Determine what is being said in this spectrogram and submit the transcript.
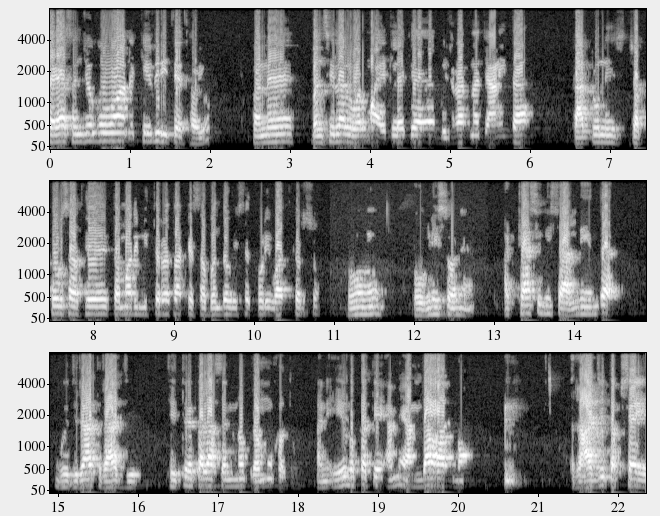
કયા સંજોગોમાં અને કેવી રીતે થયું? અને બંસીલાલ વર્મા એટલે કે ગુજરાતના જાણીતા કાર્ટુનિસ્ટ ચકોર સાથે તમારી મિત્રતા કે સંબંધો વિશે થોડી વાત કરશો? હું ઓગણીસો ને અઠ્યાસી ની સાલની અંદર ગુજરાત રાજ્ય ચિત્રકલા સંઘનો પ્રમુખ હતો. અને એ વખતે અમે અમદાવાદમાં રાજ્ય કક્ષાએ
